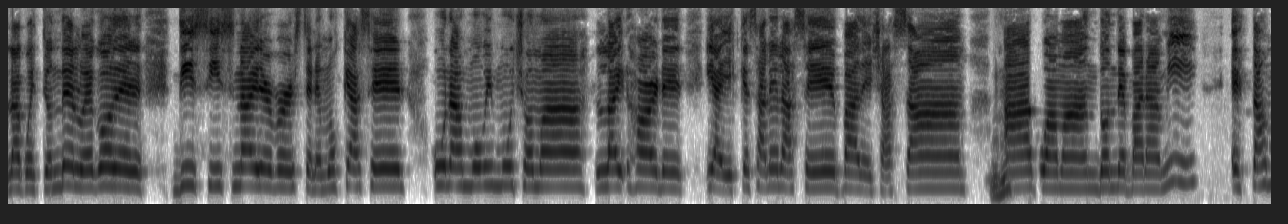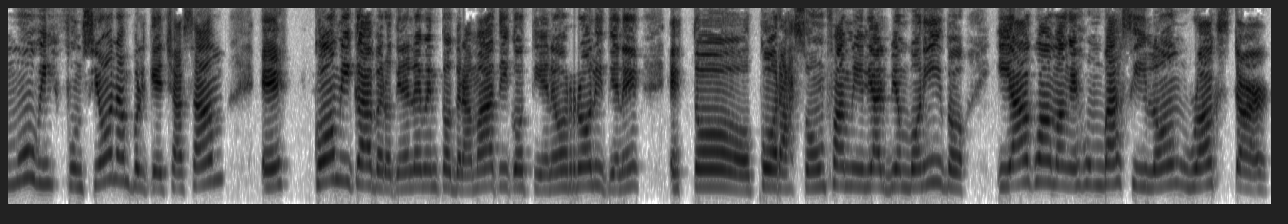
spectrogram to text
la cuestión de luego de DC Snyderverse tenemos que hacer unas movies mucho más lighthearted y ahí es que sale la cepa de Shazam, Aquaman, donde para mí estas movies funcionan porque Shazam es cómica, pero tiene elementos dramáticos, tiene horror y tiene esto corazón familiar bien bonito. Y Aquaman es un vacilón rockstar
